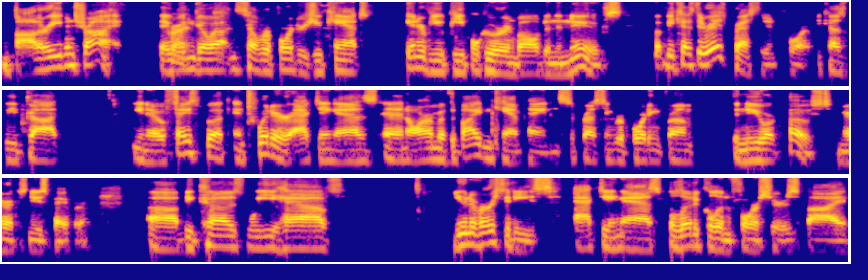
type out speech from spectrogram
bother even trying. They right. wouldn't go out and tell reporters you can't interview people who are involved in the news. But because there is precedent for it, because we've got, you know, Facebook and Twitter acting as an arm of the Biden campaign and suppressing reporting from the New York Post, America's newspaper, uh, because we have universities acting as political enforcers by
